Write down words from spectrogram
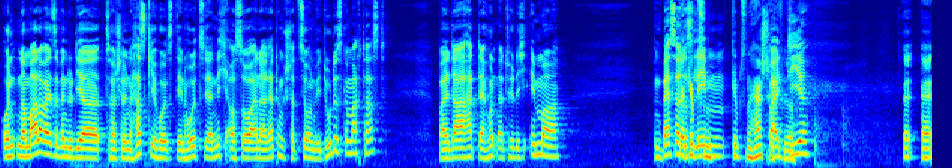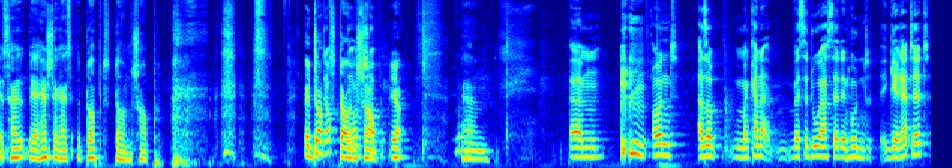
Und normalerweise, wenn du dir zum Beispiel einen Husky holst, den holst du ja nicht aus so einer Rettungsstation, wie du das gemacht hast, weil da hat der Hund natürlich immer ein besseres gibt's Leben ein, gibt's einen Hashtag bei für. dir. Äh, äh, es heißt, der Hashtag heißt Adopt Down Shop. Adopt, Adopt Down, Shop. Shop. Ja. Ähm, Ähm, und also man kann, weißt du, du hast ja den Hund gerettet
